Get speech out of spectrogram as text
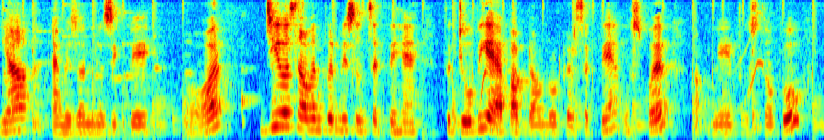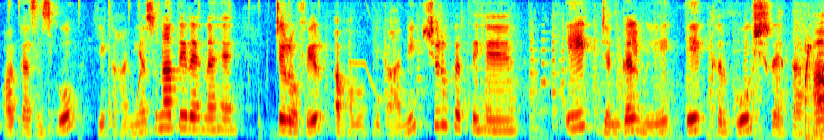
या अमेजोन म्यूज़िक पे और जियो सावन पर भी सुन सकते हैं। तो जो भी ऐप आप डाउनलोड कर सकते हैं, उस पर अपने दोस्तों को और कजन्स को ये कहानियाँ सुनाते रहना है। चलो फिर अब हम अपनी कहानी शुरू करते हैं। एक जंगल में एक खरगोश रहता था।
